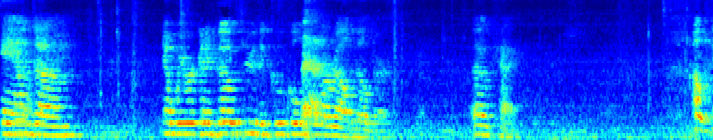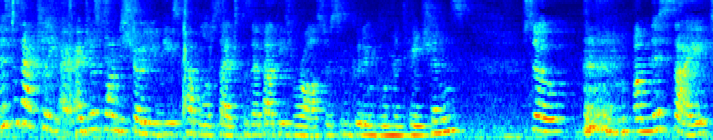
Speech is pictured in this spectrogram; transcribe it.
And um, and we were going to go through the Google URL builder. Okay. Oh, this is actually, I, I just wanted to show you these couple of sites because I thought these were also some good implementations. So on this site,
